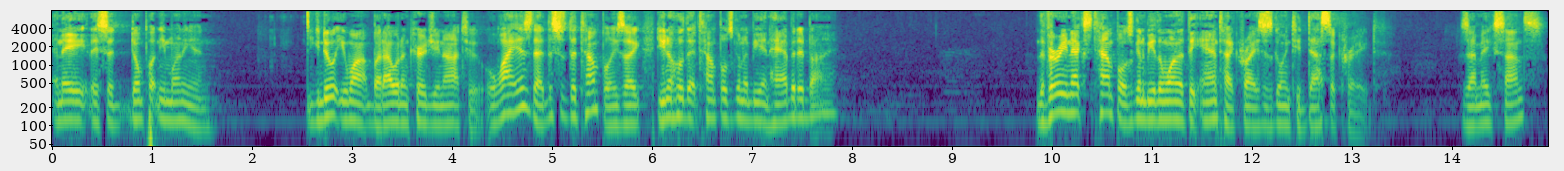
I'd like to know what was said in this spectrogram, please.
And they, they said, don't put any money in. You can do what you want, but I would encourage you not to. Well, why is that? This is the temple. He's like, do you know who that temple is going to be inhabited by? The very next temple is going to be the one that the Antichrist is going to desecrate. Does that make sense?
